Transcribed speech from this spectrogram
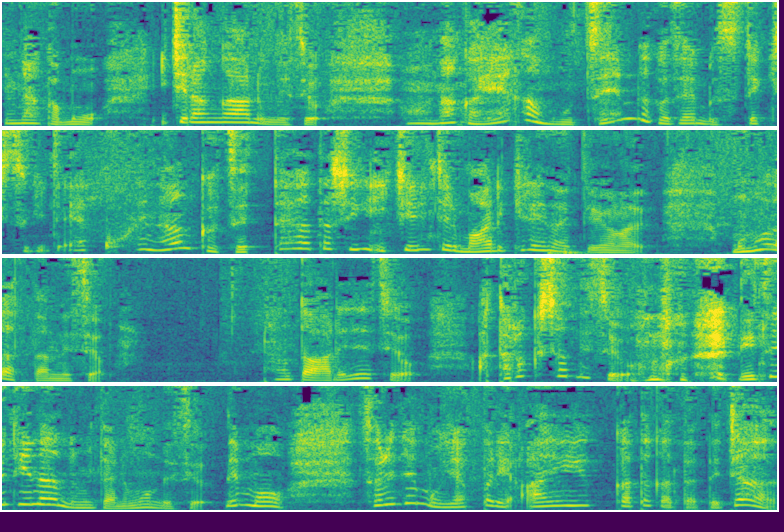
なんかもう一覧があるんですよ。もうなんか絵がもう全部が全部素敵すぎて、これなんか絶対私一日で回りきれないっていうようなものだったんですよ。本当あれですよ。アトラクションですよ。ディズニーランドみたいなもんですよ。でも、それでもやっぱりああいう方々って、じゃあ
